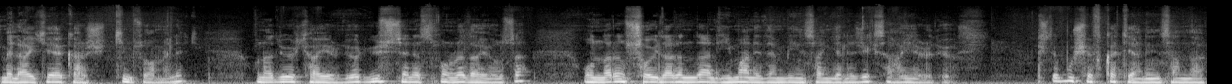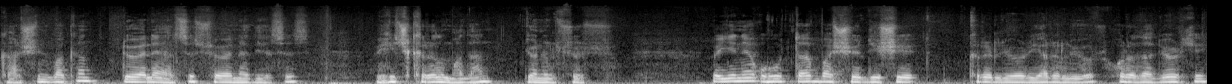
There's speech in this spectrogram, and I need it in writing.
melaikeye karşı kimse o melek ona diyor ki hayır diyor. Yüz sene sonra dahi olsa onların soylarından iman eden bir insan gelecekse hayır diyor. İşte bu şefkat yani insanlığa karşı. Şimdi bakın dövene elsiz, sövene dilsiz ve hiç kırılmadan gönülsüz. Ve yine Uhud'da başı dişi kırılıyor, yarılıyor. Orada diyor ki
